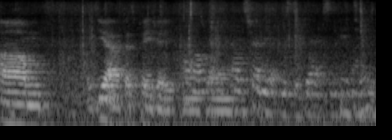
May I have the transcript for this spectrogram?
Um, yeah, that's page eight. Oh, okay. I was trying to get Mr. Jackson.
